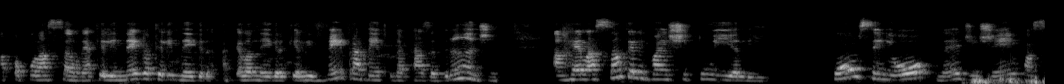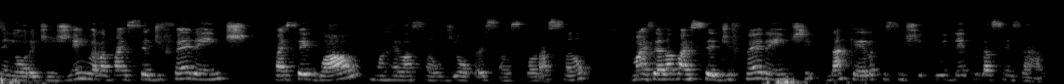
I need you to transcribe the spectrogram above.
a população, né, aquele negro, aquele negra, aquela negra que ele vem para dentro da casa grande, a relação que ele vai instituir ali com o senhor, né, de engenho, com a senhora de engenho, ela vai ser diferente, vai ser igual uma relação de opressão e exploração, mas ela vai ser diferente daquela que se institui dentro da senzala.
